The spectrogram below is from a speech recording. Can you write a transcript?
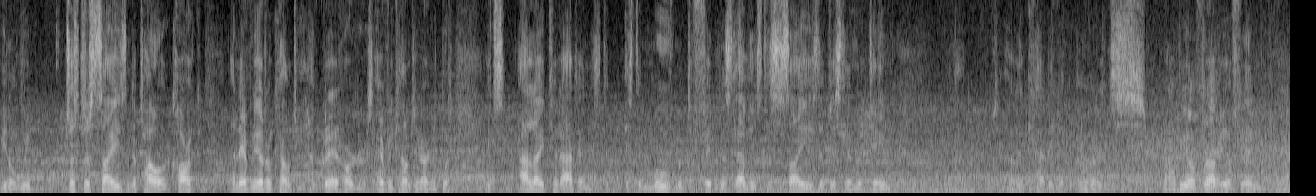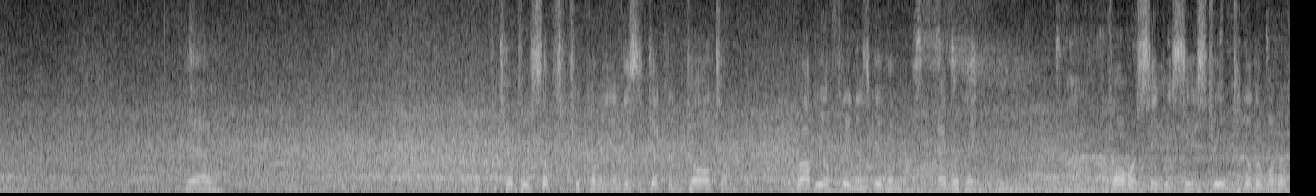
you know, we just their size and the power. Cork and every other county have great hurlers, every county in Ireland, but it's allied to that end is the, is the movement, the fitness levels, the size of this Limerick team. Uh, like Cadogan, or it's Robbie O'Flynn. Robbie O'Flynn. Yeah. yeah. Temporary substitute coming in. This is Declan Dalton. Robbie O'Flynn has given everything. Former CBC student, another one of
